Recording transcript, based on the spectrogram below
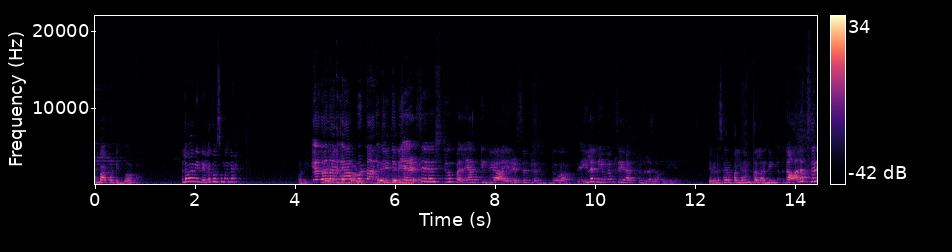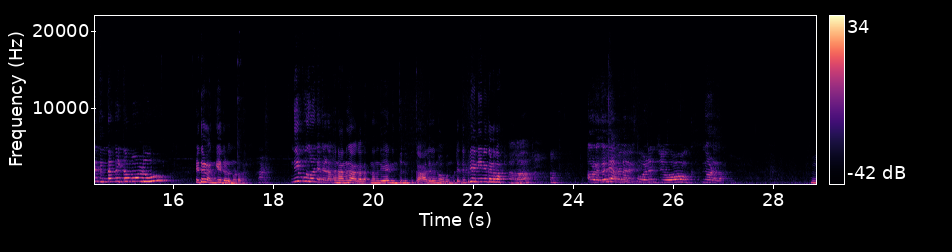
ತುಂಬ ಹಾಕೊಟ್ಟಿದ್ದು ಇಲ್ಲವ ನೀನು ಎಲೆ ತೋರಿಸು ಮಗನೆ. ನೋಡಿ ನಾನು ವೆರಿ ವೆರಿ. ಸೇರಷ್ಟು ಪಲ್ಯ ಹಾಕಿದ್ರಿ ಆ ಎರಡು ಸೇರ್ ತೆಗ್ದು ಹಾಕ್ತೆ. ಇಲ್ಲ ನೀವೊಂದ್ ಸೇರ್ ಹಾಕ್ತಿದ್ರಲ್ಲ ಅವಳಿಗೆ. ಎರಡು ಸೇರು ಪಲ್ಯ ಅಂತಲ್ಲ ನೀ ನಾಲ್ಕು ಸೇರ್ ತಿಂದಂಗೈತಮ್ಮ ಅವಳು ಎದಳು ಹಂಗೆ ಎದಳು ನೋಡೋಣ. ನೀವು ಕೂತ್ಕೊಂಡಿದ್ದಾಳ ನನಗಾಗಲ್ಲ ನನಗೆ ನಿಂತು ನಿಂತು ಕಾಲೆಲ್ಲ ನೋವು ಬಂದ್ಬಿಟ್ಟೈತೆ ಪ್ರಿಯ ನೀನು ಎದಳವ ಅವಳಲ್ಲಿ ಆಮೇಲೆ ಒಳ್ಳೆ ಜೋಕ್ ನೋಡಲ್ಲ. ಹ್ಞೂ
